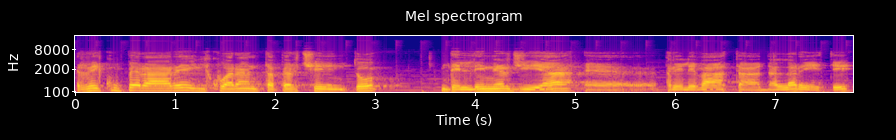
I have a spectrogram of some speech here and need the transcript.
recuperare il 40% dell'energia eh, prelevata dalla rete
